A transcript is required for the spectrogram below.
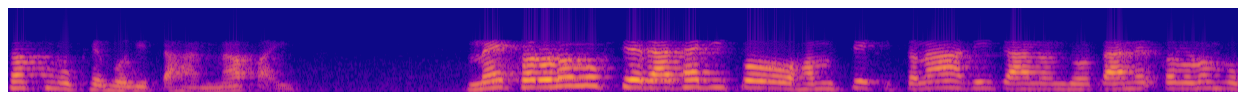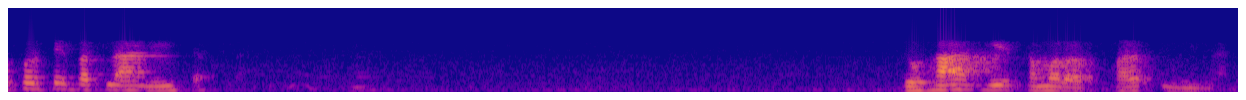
सतमुखे बोली, तहा ना पाई। मैं करोड़ों मुख से राधा जी को हमसे कितना अधिक आनंद होता है, मैं करोड़ों मुखों से बतला नहीं सकता। दुहाग्य समर और भरत मिलन।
